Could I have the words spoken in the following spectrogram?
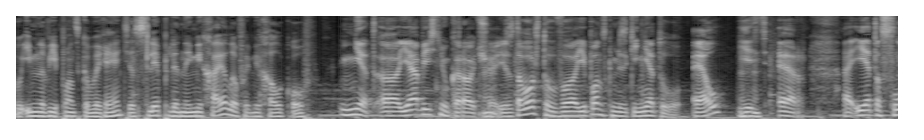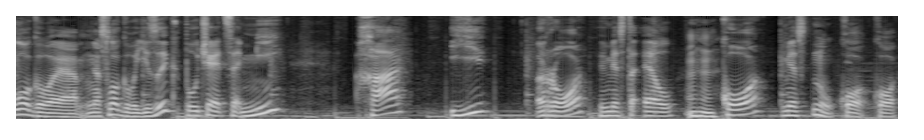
именно в японском варианте слепленный Михайлов и Михалков. Нет, э, я объясню, короче. Из-за того, что в японском языке нету L, есть R, э, и это слоговое, слоговый язык, получается ми, ха, и, ро вместо Мгм. ко вместо, ну, ко, ко,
